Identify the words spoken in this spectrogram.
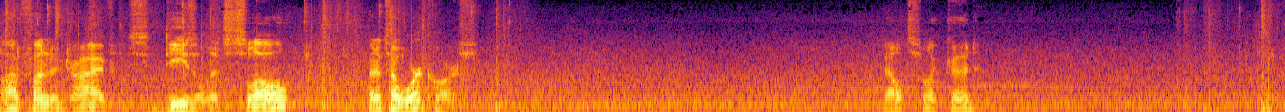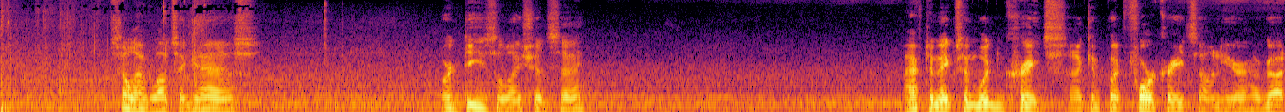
A lot of fun to drive. It's diesel. It's slow, but it's a workhorse. Belts look good. Still have lots of gas. Or diesel, I should say. I have to make some wooden crates. I can put four crates on here. I've got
